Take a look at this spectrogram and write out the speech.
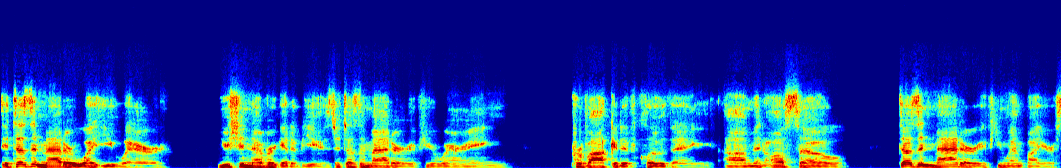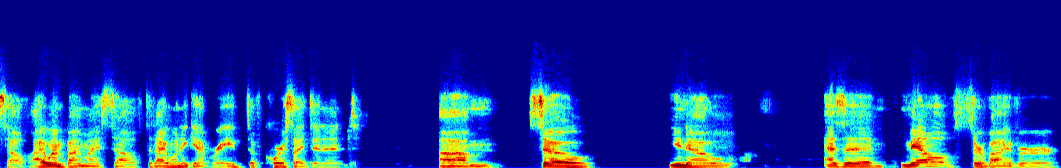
it doesn't matter what you wear. You should never get abused. It doesn't matter if you're wearing provocative clothing. Um, it also doesn't matter if you went by yourself. I went by myself. Did I want to get raped? Of course I didn't. Um, so, you know, as a male survivor,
